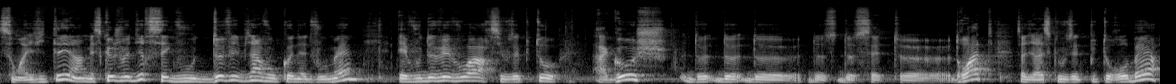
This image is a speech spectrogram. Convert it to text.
sont à éviter, hein, mais ce que je veux dire, c'est que vous devez bien vous connaître vous-même, et vous devez voir si vous êtes plutôt à gauche de, de, cette droite, c'est-à-dire est-ce que vous êtes plutôt Robert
